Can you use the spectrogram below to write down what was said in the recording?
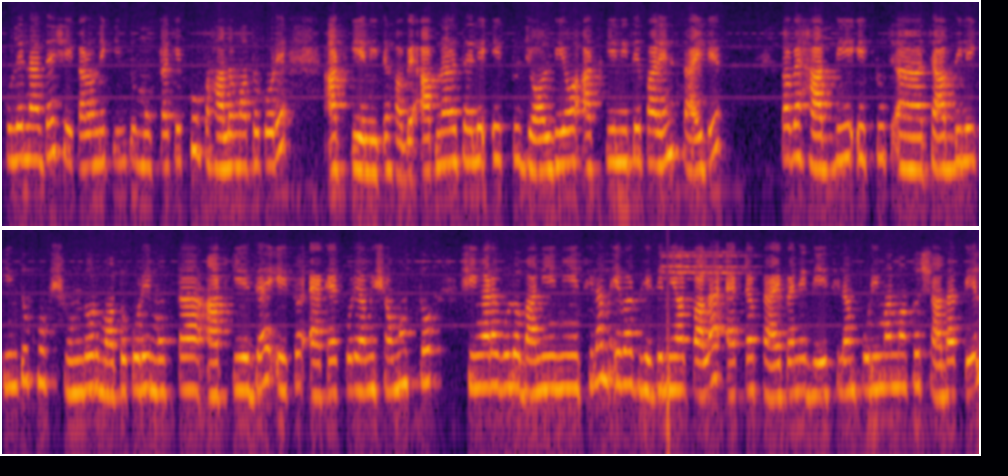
খুলে না যায় সেই কারণে কিন্তু মুখটাকে খুব ভালো মতো করে আটকিয়ে নিতে হবে। আপনারা চাইলে একটু জল দিয়েও আটকিয়ে নিতে পারেন সাইডে। তবে হাত দিয়ে একটু চাপ দিলে কিন্তু খুব সুন্দর মতো করে মুখটা আটকিয়ে যায়। এই তো এক এক করে আমি সমস্ত সিঙ্গারাগুলো বানিয়ে নিয়েছিলাম। এবার ভেজে নেওয়ার পালা একটা ফ্রাই প্যানে দিয়েছিলাম। পরিমাণ মতো সাদা তেল।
